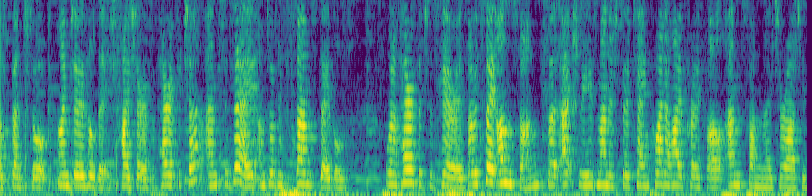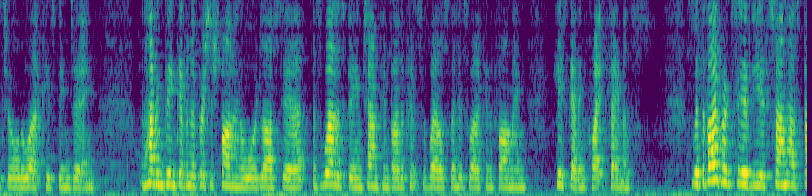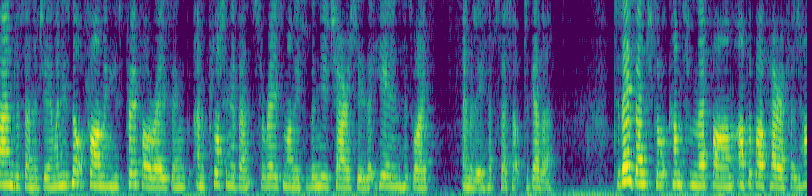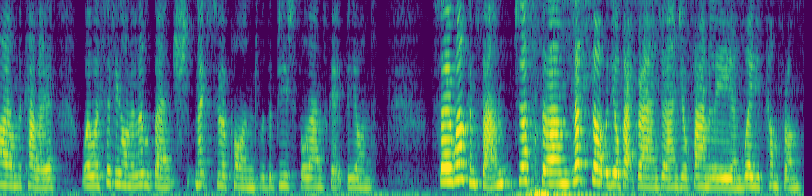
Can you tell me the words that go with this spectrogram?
podcast Bench Talk. I'm Joe Hilditch, High Sheriff of Herefordshire, and today I'm talking to Sam Stables, one of Herefordshire's heroes. I would say unsung, but actually he's managed to attain quite a high profile and some notoriety through all the work he's been doing. And having been given a British Farming Award last year, as well as being championed by the Prince of Wales for his work in farming, he's getting quite famous. With the vibrancy of youth, Sam has boundless energy, and when he's not farming, he's profile raising and plotting events to raise money for the new charity that he and his wife, Emily, have set up together. Today, Bench Talk comes from their farm up above Hereford, high on the Calais, where we're sitting on a little bench next to a pond with the beautiful landscape beyond. So, welcome, Sam. Just um, let's start with your background and your family and where you've come from.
